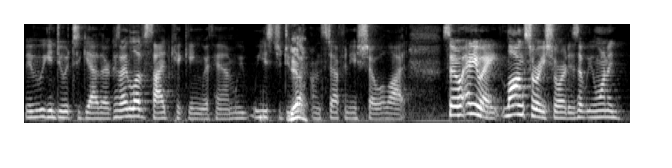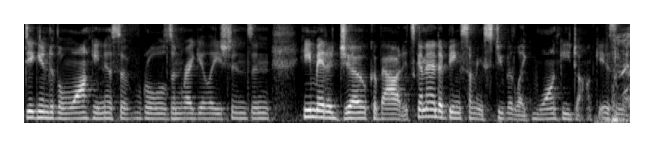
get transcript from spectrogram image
maybe we can do it together. Because I love sidekicking with him. We, we used to do Yeah. it on Stephanie's show a lot. So anyway, long story short is that we want to dig into the wonkiness of rules and regulations. And he made a joke about it's going to end up being something stupid like wonky donk, isn't it?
